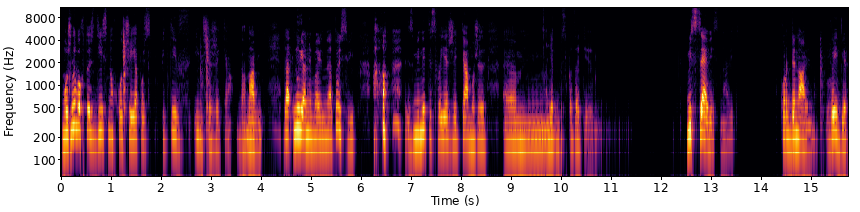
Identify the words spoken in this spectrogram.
Можливо, хтось дійсно хоче якось піти в інше життя, да, навіть. Да, ну, я не маю на той світ, а змінити своє життя, може, ем, як би сказати, ем, місцевість навіть. Кардинально, вибір,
